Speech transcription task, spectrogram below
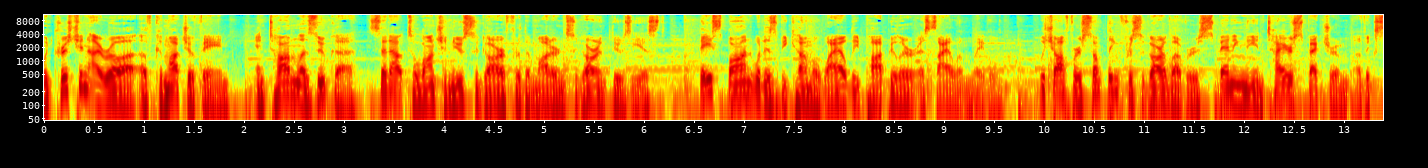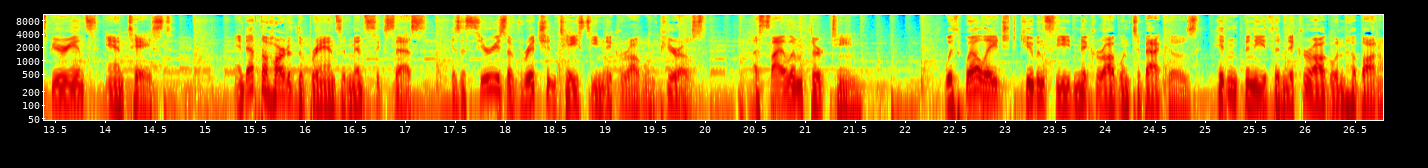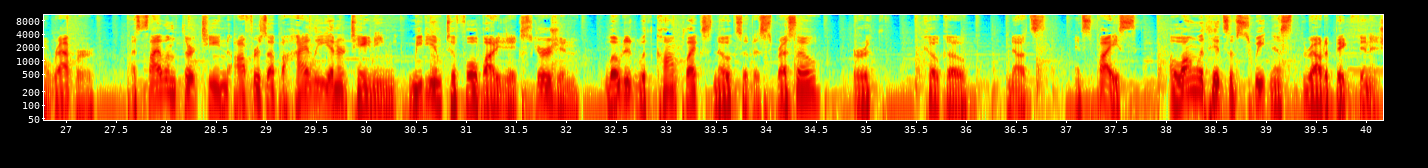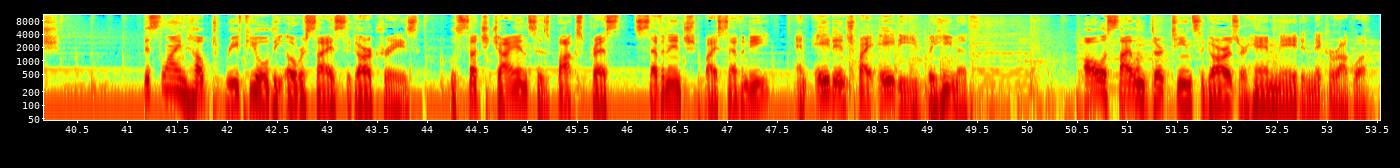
When Christian Eiroa of Camacho fame and Tom Lazuka set out to launch a new cigar for the modern cigar enthusiast, they spawned what has become a wildly popular Asylum label, which offers something for cigar lovers spanning the entire spectrum of experience and taste. And at the heart of the brand's immense success is a series of rich and tasty Nicaraguan puros, Asylum 13. With well aged Cuban seed Nicaraguan tobaccos hidden beneath a Nicaraguan Habano wrapper, Asylum 13 offers up a highly entertaining, medium to full bodied excursion loaded with complex notes of espresso, earth, cocoa, nuts, and spice, along with hints of sweetness throughout a big finish. This line helped refuel the oversized cigar craze with such giants as box pressed 7 inch by 70 and 8 inch by 80 Behemoth. All Asylum 13 cigars are handmade in Nicaragua.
